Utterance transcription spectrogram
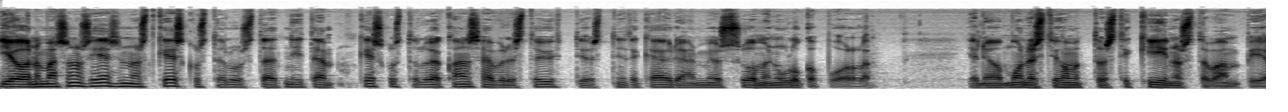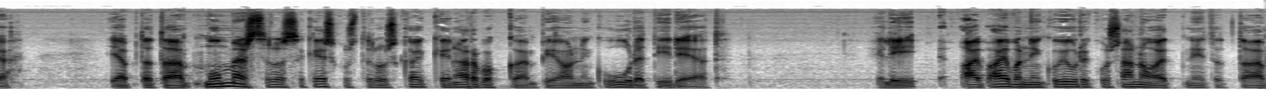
Joo, no mä sanoisin ensin noista keskustelusta, että niitä keskusteluja kansainvälisistä yhtiöistä, niitä käydään myös Suomen ulkopuolella. Ja ne on monesti huomattavasti kiinnostavampia. Ja tota, mun mielestä sellaisessa keskustelussa kaikkein arvokkaimpia on niin kuin uudet ideat. Eli aivan niin kuin juuri kun sanoit, niin tota,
